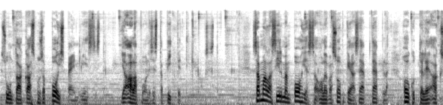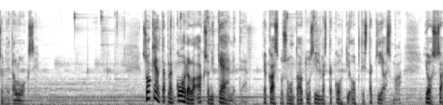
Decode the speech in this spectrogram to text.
suuntaa kasvunsa poispäin linssistä ja alapuolisesta pigmenttikerroksesta. Samalla silmän pohjassa oleva sokea täplä houkuttelee aksoneita luokseen. Sokean täplän kohdalla aksoni käännetään ja kasvu suuntautuu silmästä kohti optista kiasmaa, jossa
